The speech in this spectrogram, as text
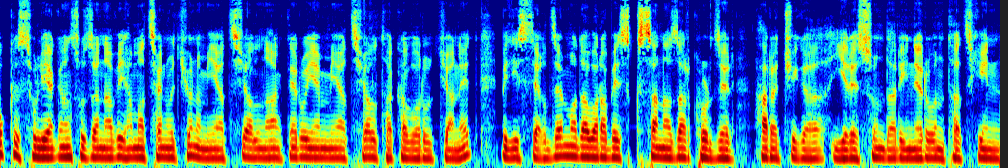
օկսուլիական Սուզանավի համացանությունը Միացյալ Նահանգներու եւ Միացյալ Թագավորության հետ պիտի ստեղծե մոտավորապես 20000 կորձեր հարաճիգա 30 տարիներու ընթացքին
